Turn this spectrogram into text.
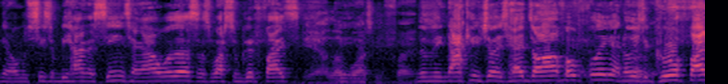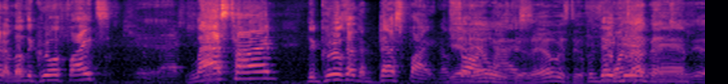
you know, see some behind the scenes. Hang out with us. Let's watch some good fights. Yeah, I love Yeah. watching the fights. They'll knocking each other's heads off, hopefully. I know there's a grill fight. I love the grill fights. Last time, the girls had the best fight. I'm yeah, sorry, they always guys. do. They always do. But they Once did, man. to, yeah.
